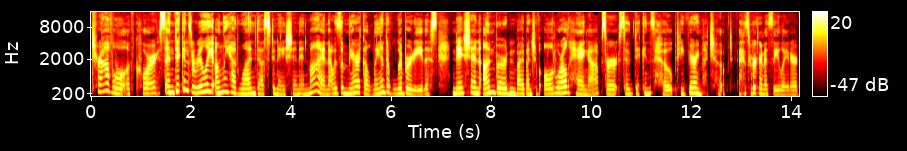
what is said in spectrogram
Travel, of course. And Dickens really only had one destination in mind. That was America, land of liberty, this nation unburdened by a bunch of old world hangups, or so Dickens hoped. He very much hoped, as we're going to see later.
